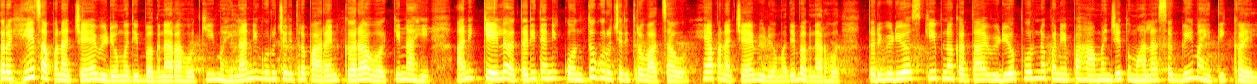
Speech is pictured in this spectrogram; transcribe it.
तर हेच आपण आजच्या या व्हिडिओमध्ये बघणार आहोत की महिलांनी गुरुचरित्र पारायण करावं की नाही आणि केलं तरी त्यांनी कोणतं गुरुचरित्र वाचावं हे आपण आजच्या या व्हिडिओमध्ये बघणार आहोत. तर व्हिडिओ स्किप न करता व्हिडिओ पूर्णपणे पहा म्हणजे तुम्हाला सगळी माहिती कळेल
